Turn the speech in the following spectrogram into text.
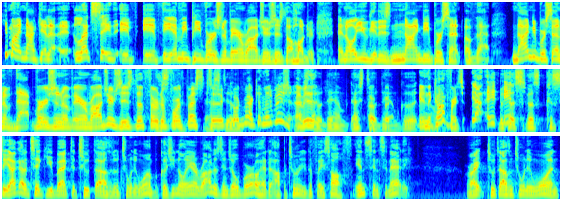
You might not get. A, let's say if if the MVP version of Aaron Rodgers is the hundred, and all you get is ninety percent of that. Ninety percent of that version of Aaron Rodgers is the third that's or fourth best uh, still, quarterback in the division. That's I mean, still damn. That's still uh, damn good in now. the conference. Yeah, it, because because see, I got to take you back to 2021 because you know Aaron Rodgers and Joe Burrow had the opportunity to face off in Cincinnati, right? 2021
